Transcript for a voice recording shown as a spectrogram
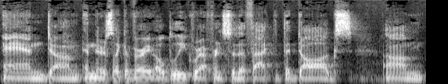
and um, and there's like a very oblique reference to the fact that the dogs. Um,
